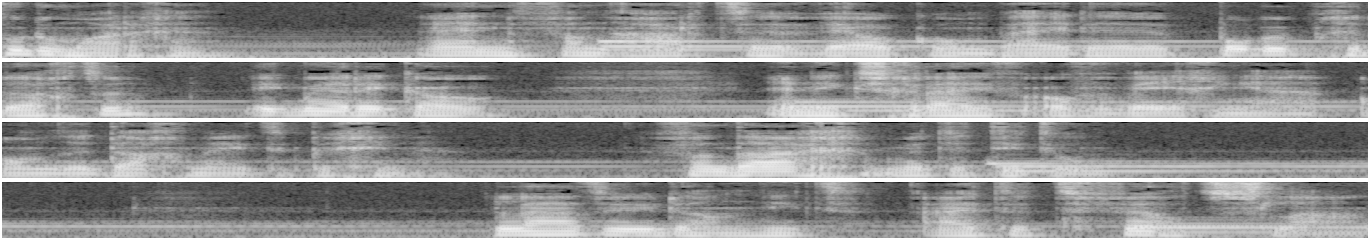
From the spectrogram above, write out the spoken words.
Goedemorgen en van harte welkom bij de Pop-up Gedachten. Ik ben Rico en ik schrijf overwegingen om de dag mee te beginnen. Vandaag met de titel: Laat u dan niet uit het veld slaan.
